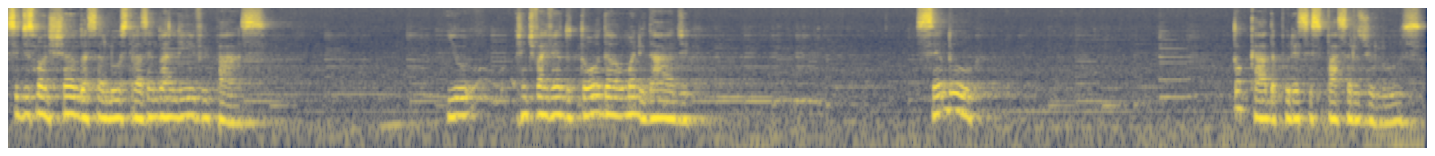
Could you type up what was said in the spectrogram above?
se desmanchando essa luz, trazendo alívio e paz. E o, a gente vai vendo toda a humanidade sendo tocada por esses pássaros de luz.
